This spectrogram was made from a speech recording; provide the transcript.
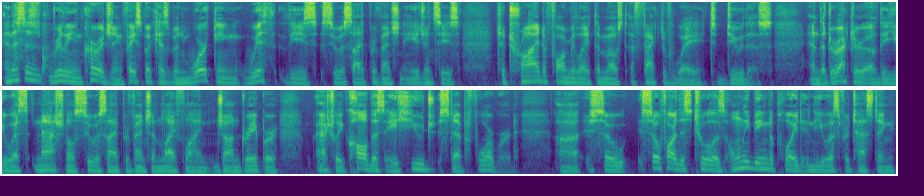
And this is really encouraging. Facebook has been working with these suicide prevention agencies to try to formulate the most effective way to do this. And the director of the U.S. National Suicide Prevention Lifeline, John Draper, actually called this a huge step forward. Uh, so, so far, this tool is only being deployed in the U.S. for testing,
